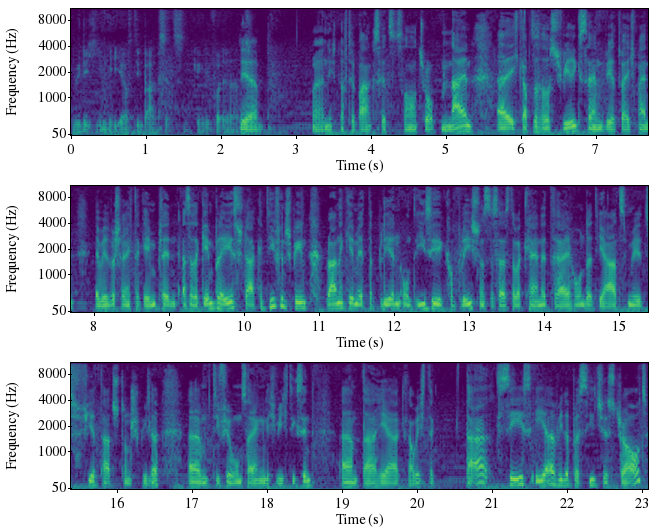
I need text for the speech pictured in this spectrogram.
würde ich ihn eher auf die Bank setzen gegen die 49ers. Ja, äh, nicht auf die Bank setzen, sondern droppen. Nein, äh, ich glaube, dass das schwierig sein wird, weil ich meine, er wird wahrscheinlich der Gameplay, also der Gameplay ist starke Defense spielen, Running Game etablieren und easy Completions. Das heißt aber keine 300 Yards mit vier Touchdown-Spieler, ähm, die für uns eigentlich wichtig sind. Ähm, daher glaube ich, da, da sehe ich es eher wieder bei CJ Stroud.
